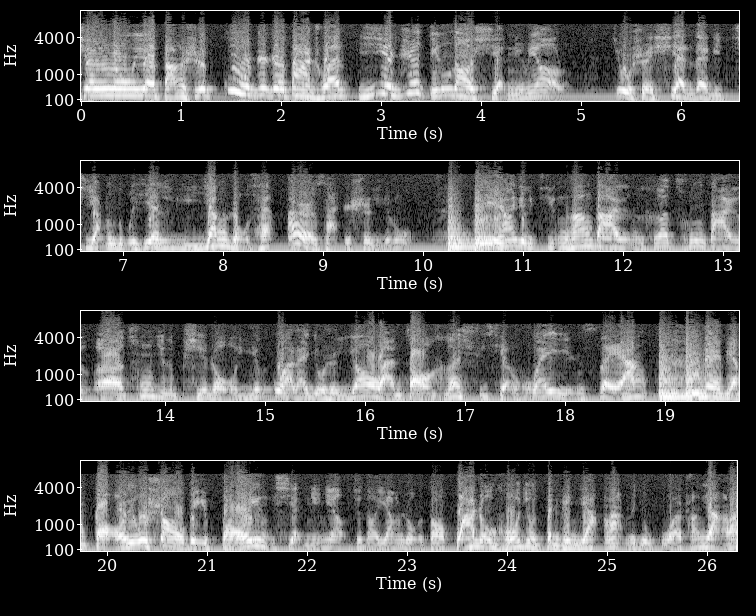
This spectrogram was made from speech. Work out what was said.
乾隆爷当时固执着大船，一直顶到仙女庙了，就是现在的江都县，离扬州才二三十里路。你想这个京杭大运河从大运呃从这个邳州一过来就是姚湾、枣河、须签、淮阴、泗阳，那边高邮、少北、宝应、仙女庙，就到扬州，到瓜州口就奔陈江了，那就过长江了。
